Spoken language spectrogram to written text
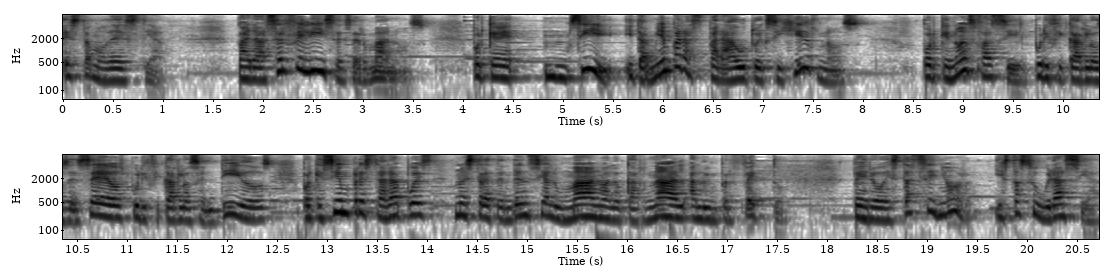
esta modestia? Para ser felices, hermanos. Porque mm, sí, y también para, para autoexigirnos. Porque no es fácil purificar los deseos, purificar los sentidos, porque siempre estará pues nuestra tendencia al humano, a lo carnal, a lo imperfecto. Pero está Señor y está su gracia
